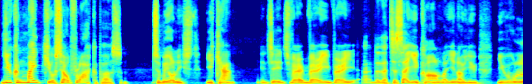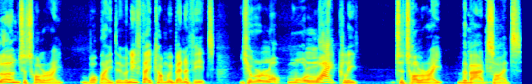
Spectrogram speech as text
you can make yourself like a person. To be honest, you can. It's it's very very very. Uh, to say you can't, like you know, you you will learn to tolerate what they do, and if they come with benefits, you're a lot more likely to tolerate the bad sides.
